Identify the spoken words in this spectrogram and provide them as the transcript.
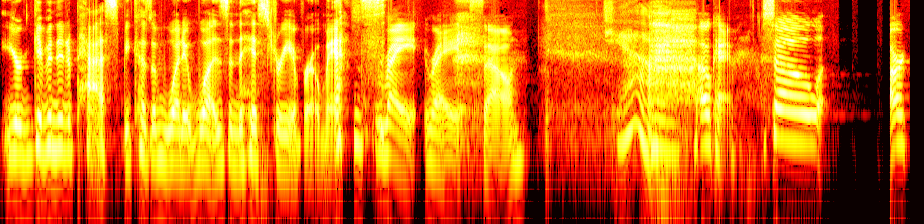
you're giving it a pass because of what it was in the history of romance. Right. Right. So Yeah. okay. So our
